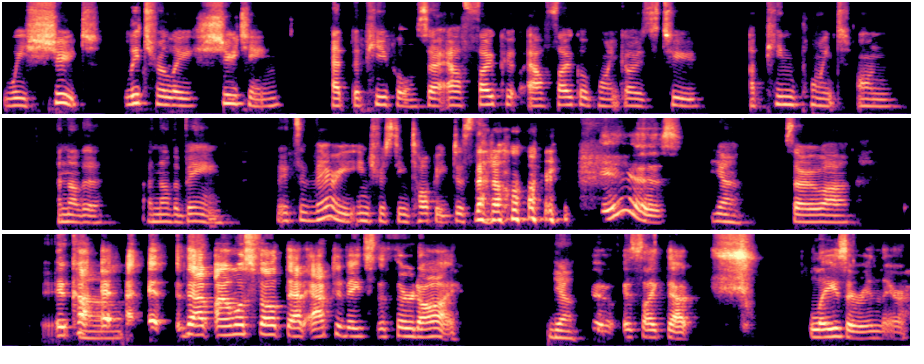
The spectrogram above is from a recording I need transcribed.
we shoot, literally shooting at the pupil. So our focal our focal point goes to a pinpoint on another another being. It's a very interesting topic, just that alone. Is yeah. So uh, it, um, it, it, that I almost felt that activates the third eye. Yeah, it's like that laser in there.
